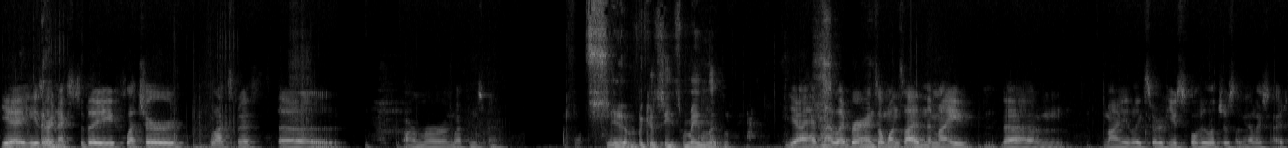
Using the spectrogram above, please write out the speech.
Yeah, he's right next to the Fletcher blacksmith, uh, armor and weaponsmith. See him because he's mainly. Yeah, I have my librarians on one side and then my um, my like sort of useful villagers on the other side.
